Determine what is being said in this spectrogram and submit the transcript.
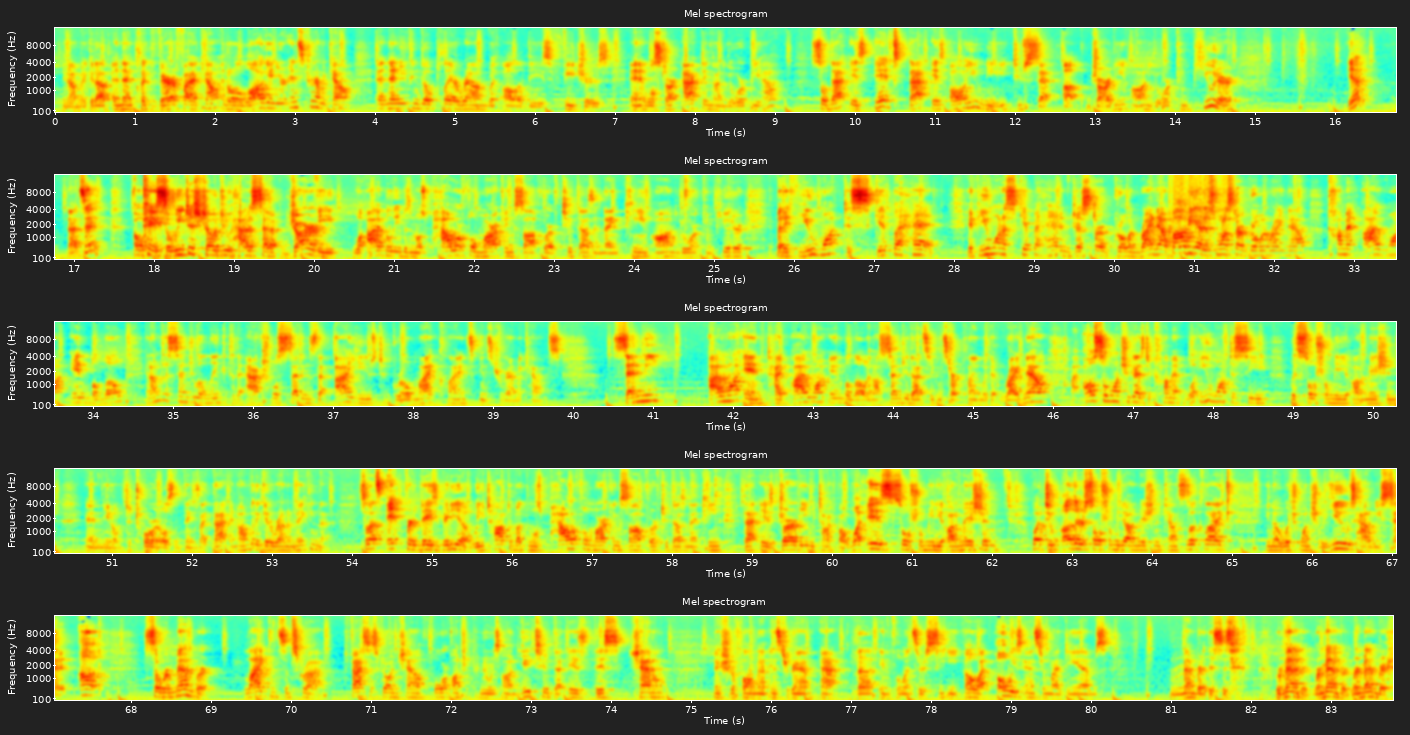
you know, make it up, and then click verify account, and it'll log in your Instagram account, and then you can go play around with all of these features, and it will start acting on your behalf. So that is it. That is all you need to set up Jarvee on your computer. Yeah, that's it. Okay, so we just showed you how to set up Jarvee, what I believe is the most powerful marketing software of 2019 on your computer. But if you want to skip ahead, if you want to skip ahead and just start growing right now, Bobby, I just want to start growing right now, comment I want in below, and I'm going to send you a link to the actual settings that I use to grow my clients' Instagram accounts. Send me I want in, type I want in below and I'll send you that so you can start playing with it right now. I also want you guys to comment what you want to see with social media automation and you know tutorials and things like that and I'm gonna get around to making that. So that's it for today's video. We talked about the most powerful marketing software of 2019, that is Jarvee. We talked about what is social media automation, what do other social media automation accounts look like, you know, which one should we use, how do we set it up. So remember, like and subscribe fastest growing channel for entrepreneurs on YouTube. That is this channel. Make sure to follow me on Instagram at the influencer CEO. I always answer my DMs. Remember, this is remember, remember, remember.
